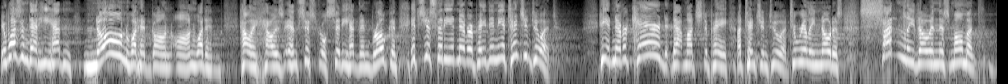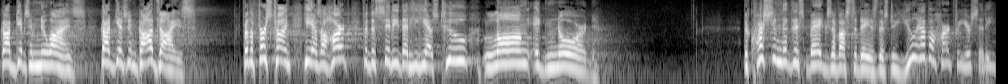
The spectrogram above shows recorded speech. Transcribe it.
It wasn't that he hadn't known what had gone on, what had, how, how his ancestral city had been broken. It's just that he had never paid any attention to it. He had never cared that much to pay attention to it, to really notice. Suddenly, though, in this moment, God gives him new eyes. God gives him God's eyes. For the first time, he has a heart for the city that he has too long ignored. The question that this begs of us today is this Do you have a heart for your city?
